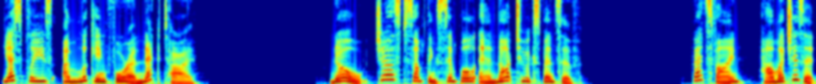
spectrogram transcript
Yes, please. I'm looking for a necktie. No, just something simple and not too expensive. That's fine. How much is it?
